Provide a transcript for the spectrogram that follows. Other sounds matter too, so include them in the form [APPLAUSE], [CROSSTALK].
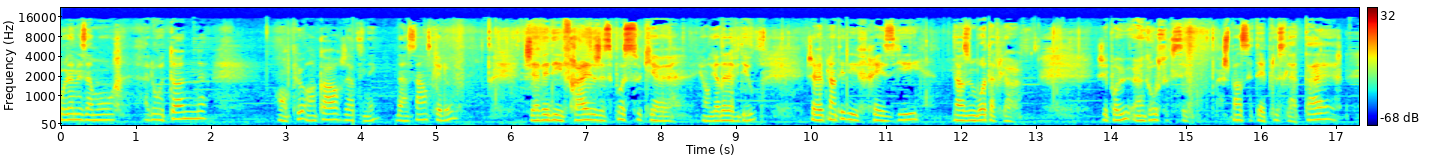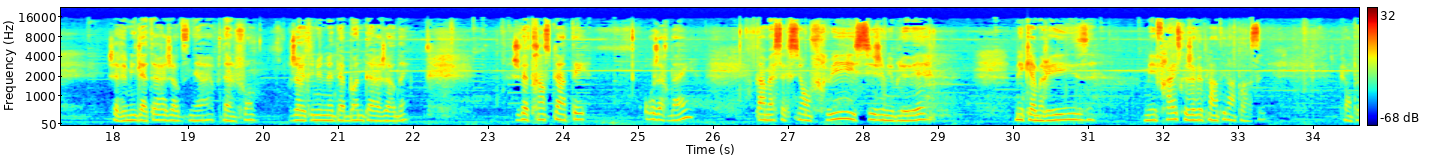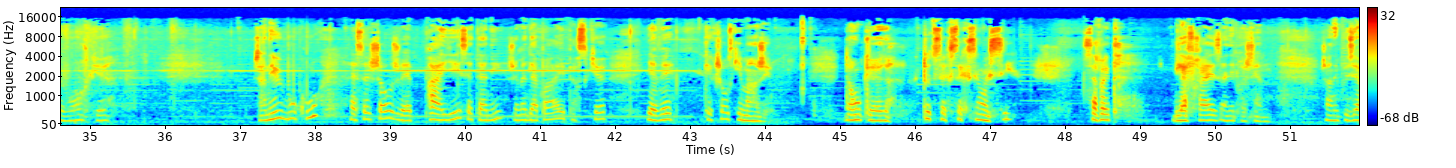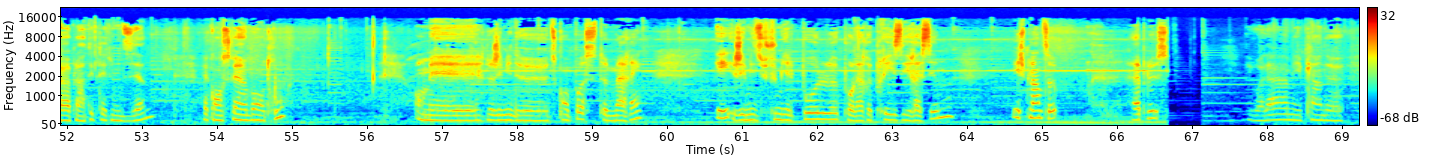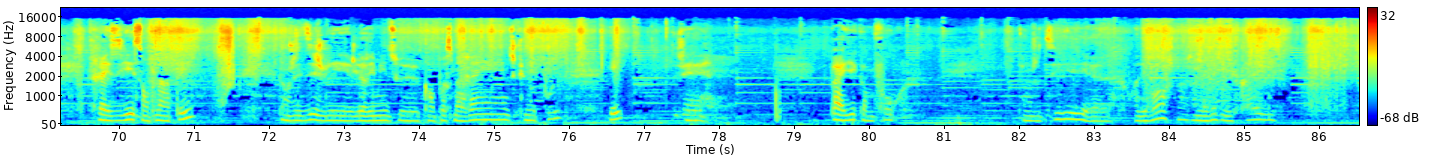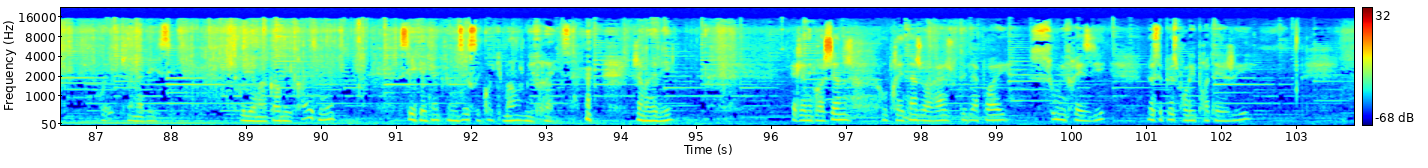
Hola mes amours, à l'automne, on peut encore jardiner, dans le sens que là, j'avais des fraises, je sais pas si ceux qui, euh, ont regardé la vidéo, j'avais planté des fraisiers dans une boîte à fleurs. J'ai pas eu un gros succès. Je pense que c'était plus la terre. J'avais mis de la terre à jardinière, puis dans le fond, j'aurais été mieux de mettre de la bonne terre à jardin. Je vais transplanter au jardin. Dans ma section fruits, ici j'ai mes bleuets, mes camerises, mes fraises que j'avais plantées l'an passé. Puis on peut voir que j'en ai eu beaucoup. La seule chose, je vais pailler cette année. Je vais mettre de la paille parce que il y avait quelque chose qui mangeait. Donc, euh, toute cette section ici, ça va être de la fraise l'année prochaine. J'en ai plusieurs à planter, peut-être une dizaine. Fait qu'on se fait un bon trou. On met, là j'ai mis du compost marin et j'ai mis du fumier de poule pour la reprise des racines. Et je plante ça. À plus. Et voilà, mes plants de fraisiers sont plantés. Comme je l'ai dit, je, leur ai mis du compost marin, du fumier de poule. Et j'ai paillé comme faut. Comme je dis, euh, on va aller voir, j'en avais des fraises. Oui, j'en avais ici. il y avait encore des fraises, mais s'il y a quelqu'un qui peut me dire c'est quoi qui mange mes fraises, [LAUGHS] j'aimerais bien. l'année prochaine, au printemps, je vais rajouter de la paille sous mes fraisiers. Là, c'est plus pour les protéger.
